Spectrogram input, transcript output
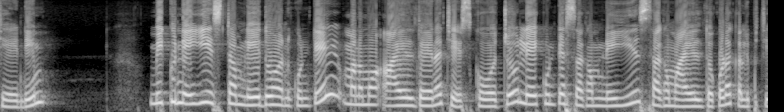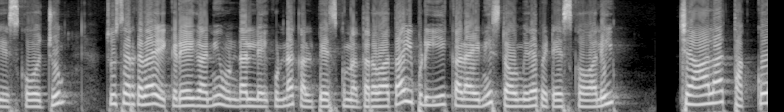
చేయండి. మీకు నెయ్యి ఇష్టం లేదు అనుకుంటే మనము ఆయిల్తో అయినా చేసుకోవచ్చు. లేకుంటే సగం నెయ్యి సగం ఆయిల్తో కూడా కలిపి చేసుకోవచ్చు. చూసారు కదా ఎక్కడే కానీ ఉండలు లేకుండా కలిపేసుకున్న తర్వాత ఇప్పుడు ఈ కడాయిని స్టవ్ మీద పెట్టేసుకోవాలి. చాలా తక్కువ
